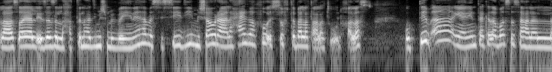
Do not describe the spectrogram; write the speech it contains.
العصاية الإزاز اللي حاطينها دي مش مبيناها بس ال C دي مشاورة على حاجة فوق ال soft palate على طول خلاص؟ وبتبقى يعني أنت كده باصص على ال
